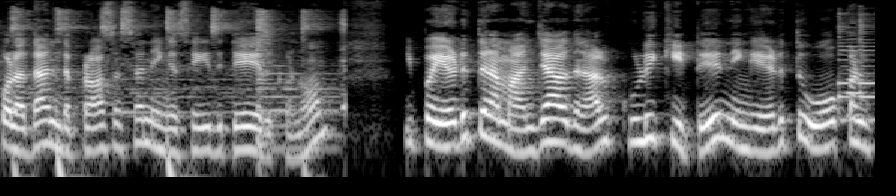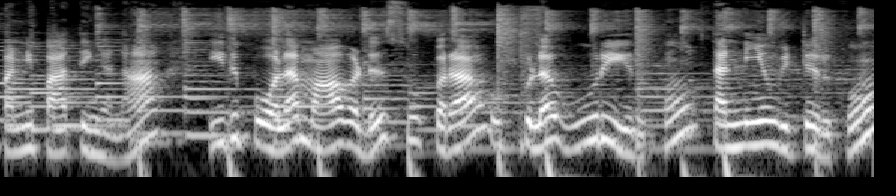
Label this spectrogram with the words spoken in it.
போல தான் இந்த ப்ராசஸை நீங்கள் செய்துட்டே இருக்கணும். இப்போ எடுத்து நம்ம அஞ்சாவது நாள் குலுக்கிட்டு நீங்கள் எடுத்து ஓப்பன் பண்ணி பார்த்தீங்கன்னா இது போல் மாவடு சூப்பராக உப்பில் ஊறி இருக்கும் தண்ணியும் விட்டு இருக்கும்.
